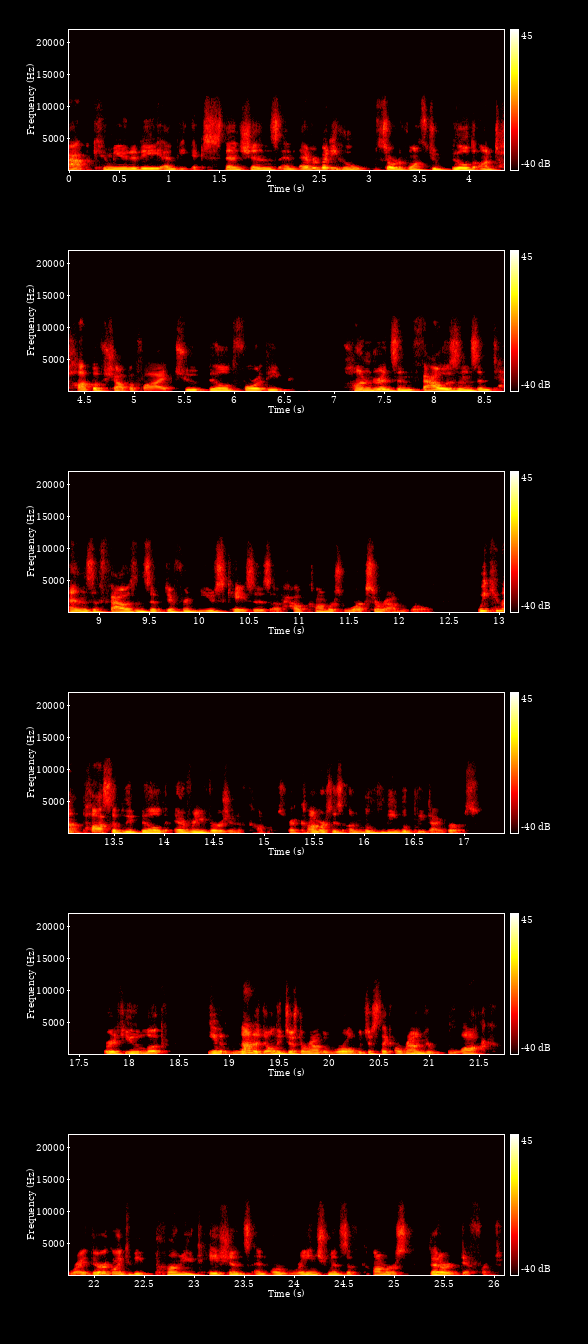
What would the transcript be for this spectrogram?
app community and the extensions and everybody who sort of wants to build on top of Shopify to build for the hundreds and thousands and tens of thousands of different use cases of how commerce works around the world. We cannot possibly build every version of commerce, right? Commerce is unbelievably diverse, right? If you look even not only just around the world, but just like around your block, right? There are going to be permutations and arrangements of commerce that are different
